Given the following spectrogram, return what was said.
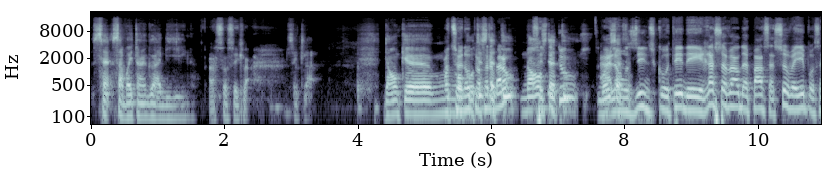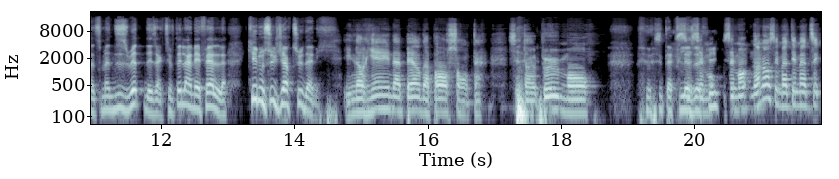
ça, ça va être un gars habillé. Ah, ça, c'est clair. C'est clair. Donc, euh, moi, de mon côté, c'était tout. Non, c'était tout? Allons-y du côté des receveurs de passes à surveiller pour cette semaine 18 des activités de la NFL. Qui nous suggères-tu, Danny? Il n'a rien à perdre à part son temps. C'est un peu mon... c'est ta philosophie? C'est mon... Non, non, c'est mathématique.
